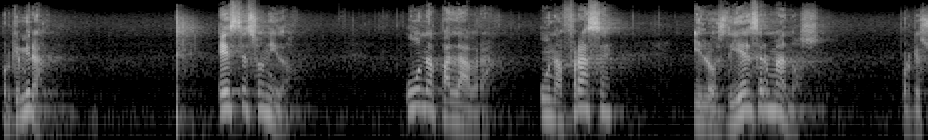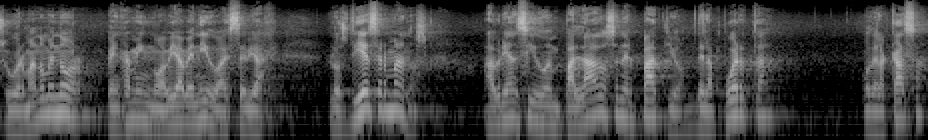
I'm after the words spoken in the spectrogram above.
Porque mira, este sonido una palabra, una frase, y los diez hermanos, porque su hermano menor, Benjamín, no había venido a ese viaje, los diez hermanos habrían sido empalados en el patio de la puerta o de la casa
